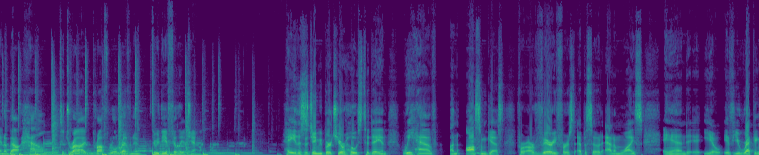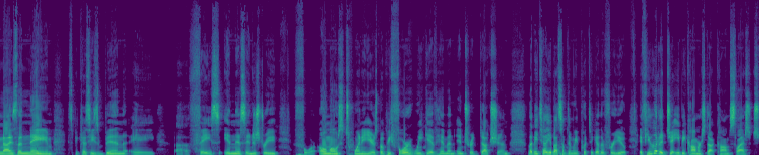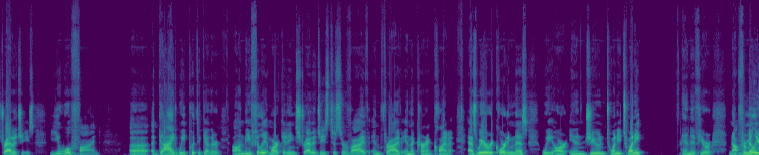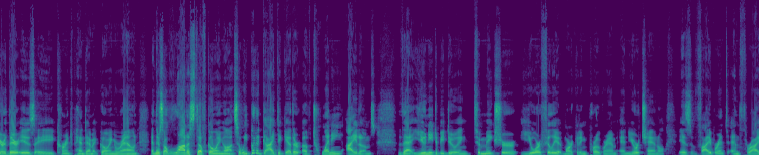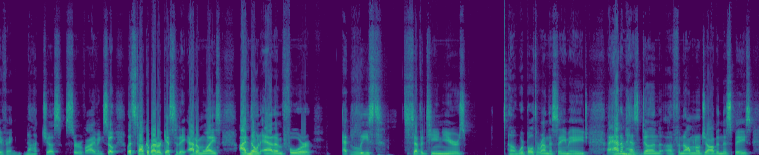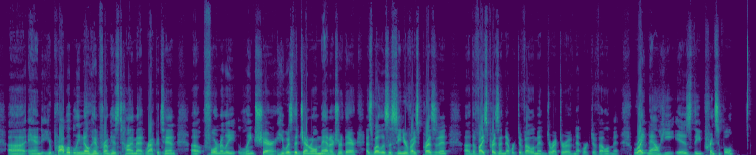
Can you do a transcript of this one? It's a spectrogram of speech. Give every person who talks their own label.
Speaker 1: and about how to drive profitable revenue through the affiliate channel. Hey, this is Jamie Birch, your host today, and we have an awesome guest for our very first episode, Adam Weiss. And, eh, you know, if you recognize the name, it's because he's been a uh, face in this industry for almost 20 years. But before we give him an introduction, let me tell you about something we put together for you. If you go to jebcommerce.com slash strategies, you will find uh, a guide we put together on the affiliate marketing strategies to survive and thrive in the current climate. As we are recording this, we are in June 2020. And if you're not familiar, there is a current pandemic going around, and there's a lot of stuff going on. So, we put a guide together of 20 items that you need to be doing to make sure your affiliate marketing program and your channel is vibrant and thriving, not just surviving. So, let's talk about our guest today, Adam Weiss. I've known Adam for at least 17 years uh, we're both around the same age. Adam has done a phenomenal job in this space, uh, and you probably know him from his time at Rakuten, uh, formerly Linkshare. He was the general manager there, as well as the senior vice president, uh, the vice president network development, director of network development. Right now, he is the principal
